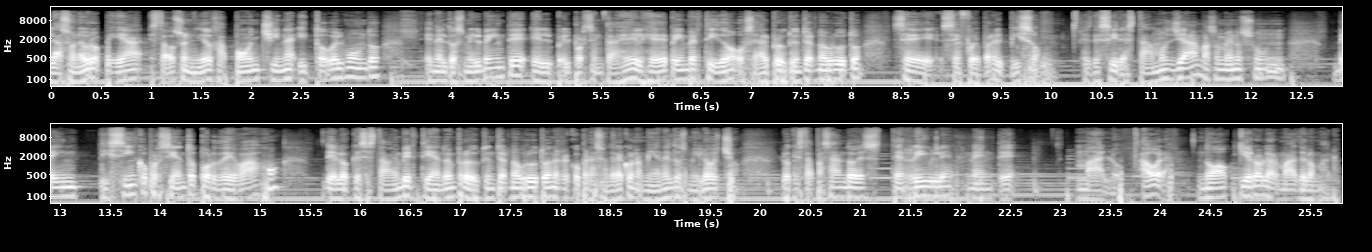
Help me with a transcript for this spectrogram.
la zona europea, Estados Unidos, Japón, China y todo el mundo, en el 2020 el, porcentaje del GDP invertido, o sea, el Producto Interno Bruto, se, se fue para el piso. Es decir, estamos ya más o menos un 25% por debajo de lo que se estaba invirtiendo en Producto Interno Bruto en recuperación de la economía en el 2008. Lo que está pasando es terriblemente malo. Ahora, no quiero hablar más de lo malo,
